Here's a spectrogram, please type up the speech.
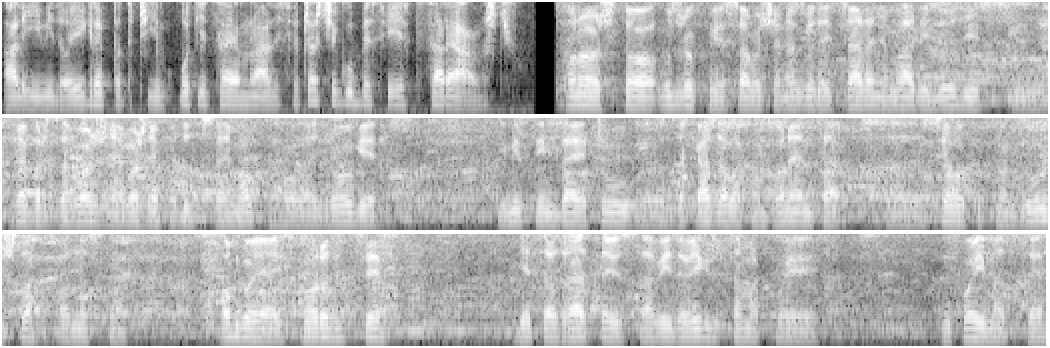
ali i videoigre pod čijim utjecajem mladi sve češće gube svijest sa realnošću. Ono što uzrokuje saobraćaj nezgoda i stradanja mladih ljudi su prebrza vožnja, vožnja pod utjecajem alkohola i droge i mislim da je tu e, zakazala komponenta e, cjelokupnog društva, odnosno odgoja iz porodice. Djeca odrastaju sa videoigricama koje u kojima se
